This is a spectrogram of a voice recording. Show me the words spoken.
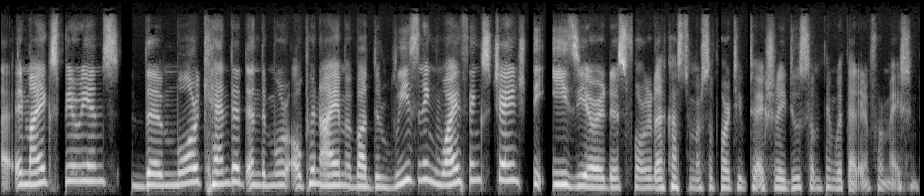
uh, in my experience, the more candid and the more open I am about the reasoning why things change, the easier it is for the customer support team to actually do something with that information.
